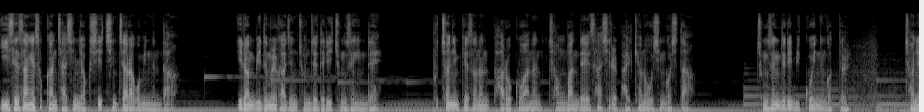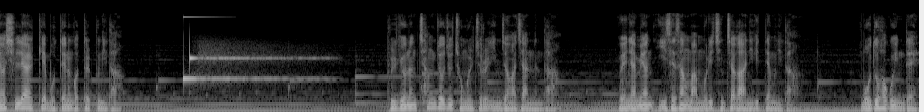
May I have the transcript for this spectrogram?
이 세상에 속한 자신 역시 진짜라고 믿는다. 이런 믿음을 가진 존재들이 중생인데 부처님께서는 바로 그와는 정반대의 사실을 밝혀놓으신 것이다. 중생들이 믿고 있는 것들, 전혀 신뢰할 게 못 되는 것들 뿐이다. 불교는 창조주 조물주를 인정하지 않는다. 왜냐면 이 세상 만물이 진짜가 아니기 때문이다. 모두 허구인데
